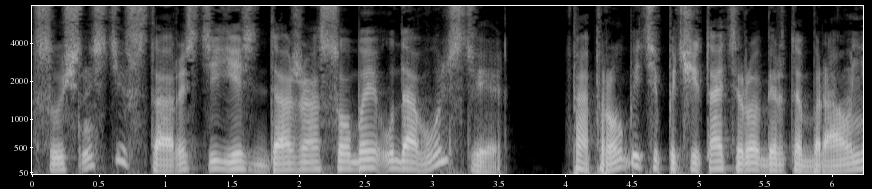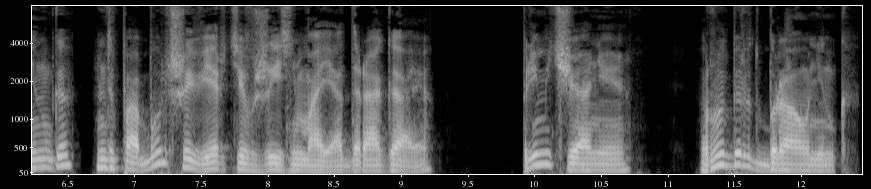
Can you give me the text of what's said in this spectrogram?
В сущности, в старости есть даже особое удовольствие». Попробуйте почитать Роберта Браунинга, да побольше верьте в жизнь, моя дорогая. Примечание. Роберт Браунинг,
